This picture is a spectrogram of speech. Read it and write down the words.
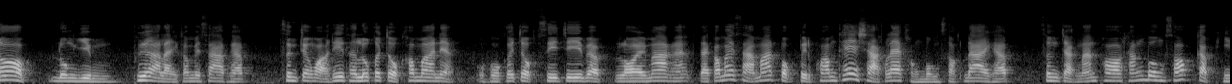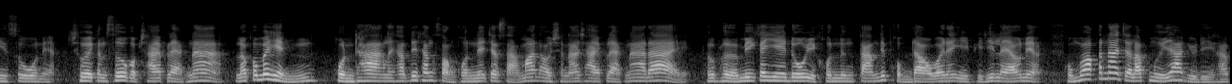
รอบลงยิมเพื่ออะไรก็ไม่ทราบครับ ซึ่งจังหวะที่ทะลุกระจกเข้ามาเนี่ย โอ้โห กระจก CG แบบลอยมากฮะ แต่ก็ไม่สามารถปกปิดความเท่ฉากแรกของบงซอกได้ครับ ซึ่งจากนั้นพอทั้งบงซอกกับฮีซูเนี่ย ช่วยกันสู้กับชายแปลกหน้า แล้วก็ไม่เห็นหนทางเลยครับที่ทั้งสองคนเนี่ยจะสามารถเอาชนะชายแปลกหน้าได้ เผลอๆมีกเยโดอีกคนหนึ่งตามที่ผมเดาไว้ใน EP ที่แล้วเนี่ย ผมว่าก็น่าจะรับมือยากอยู่ดีครับ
